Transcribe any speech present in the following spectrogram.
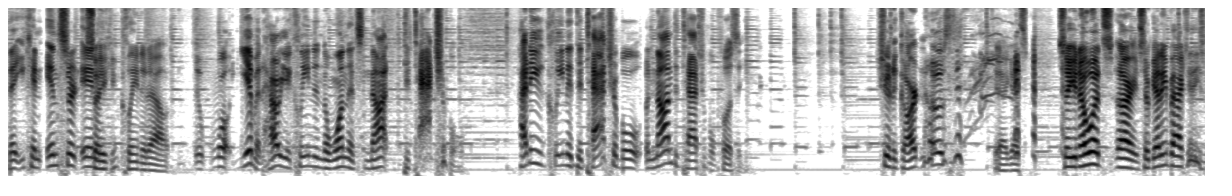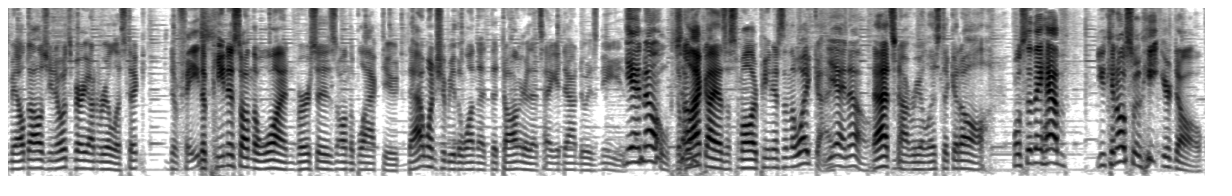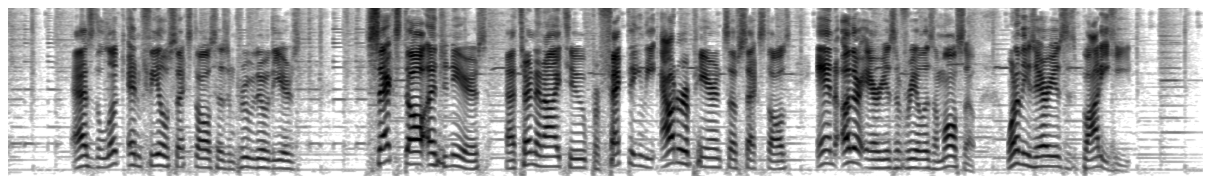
that you can insert in. so you can clean it out. Uh, Well, yeah, but how are you cleaning the one that's not detachable? How do you clean a detachable, a non-detachable pussy? Shoot a garden hose? Yeah, I guess. so you know what's all right? So getting back to these male dolls, you know what's very unrealistic? Their face? The penis on the one versus on the black dude. That one should be the one that the donger that's hanging down to his knees. yeah, no. The some- black guy has a smaller penis than the white guy. Yeah, I know. That's not realistic at all. Well, so they have. You can also heat your doll. As the look and feel of sex dolls has improved over the years, sex doll engineers have turned an eye to perfecting the outer appearance of sex dolls and other areas of realism also. One of these areas is body heat.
